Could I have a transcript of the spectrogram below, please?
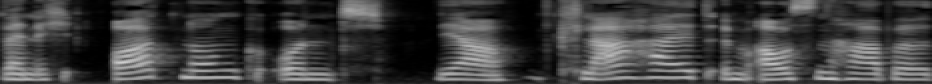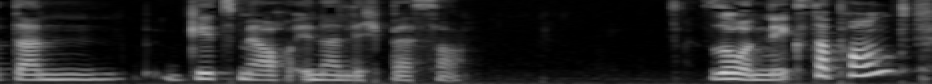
Wenn ich Ordnung und ja, Klarheit im Außen habe, dann geht's mir auch innerlich besser. So, nächster Punkt.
